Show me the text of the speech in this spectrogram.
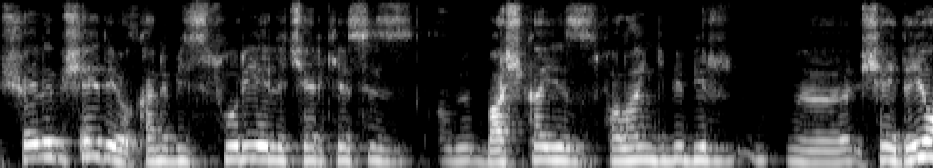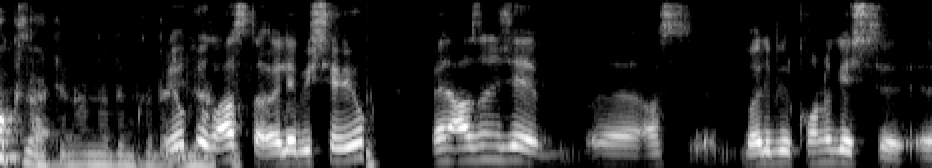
şöyle bir şey de yok. Hani biz Suriyeli, Çerkesiz, başkayız falan gibi bir e, şey de yok zaten anladığım kadarıyla. Yok yok asla öyle bir şey yok. Ben az önce e, as, böyle bir konu geçti e,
